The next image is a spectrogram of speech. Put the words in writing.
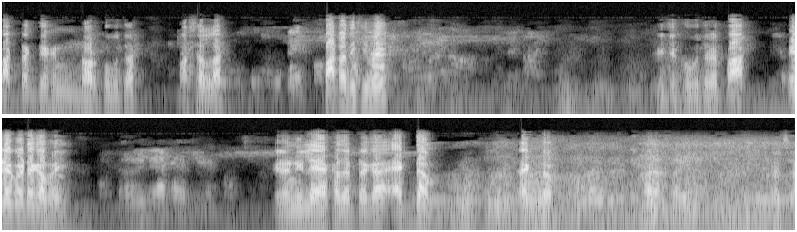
পাকটাক দেখেন নর কবুতর মাসাল্লাহ পাটা দেখি ভাই। এই যে কবুতরের পা। এটা কয় টাকা ভাই? এটা নিলে এক হাজার টাকা একদম একদম। আচ্ছা।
